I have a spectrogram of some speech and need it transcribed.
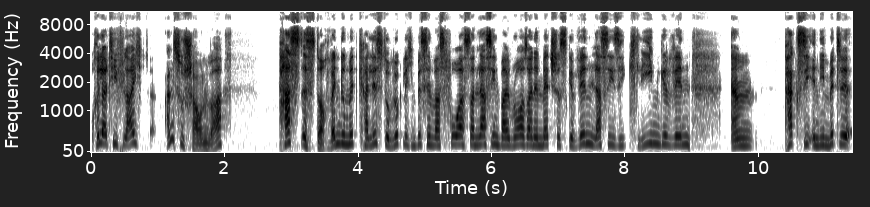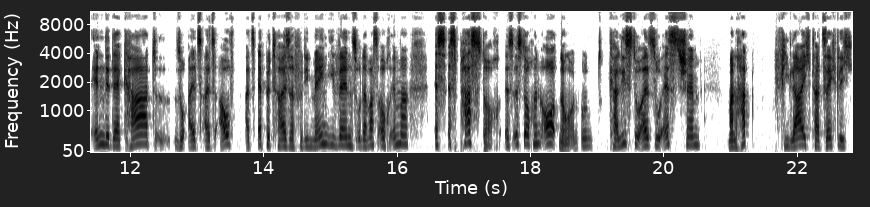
relativ leicht anzuschauen war, passt es doch. Wenn du mit Kalisto wirklich ein bisschen was vorhast, dann lass ihn bei Raw seine Matches gewinnen, lass sie sie clean gewinnen. Ähm, pack sie in die Mitte, Ende der Card, so als, als, Auf, als Appetizer für die Main Events oder was auch immer. Es, es passt doch. Es ist doch in Ordnung. Und, und Kalisto als US-Champ, man hat vielleicht tatsächlich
